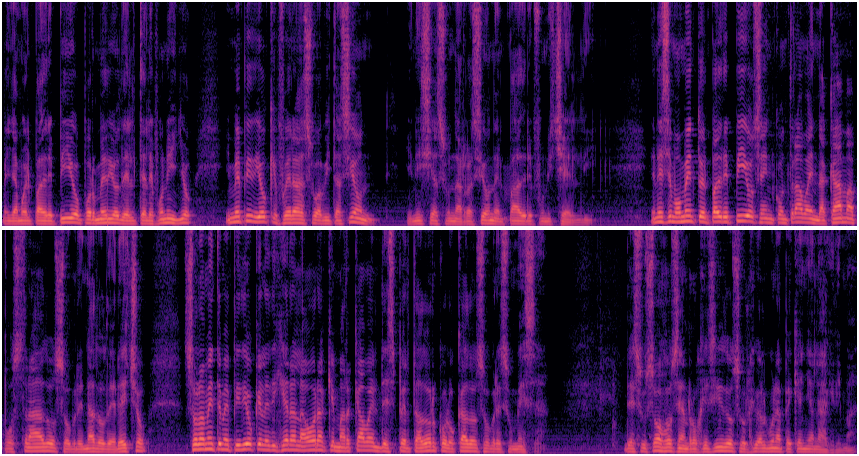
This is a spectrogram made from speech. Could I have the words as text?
me llamó el padre Pío por medio del telefonillo y me pidió que fuera a su habitación. Inicia su narración el padre Funicelli. En ese momento el padre Pío se encontraba en la cama postrado sobre nado derecho, Solamente me pidió que le dijera la hora que marcaba el despertador colocado sobre su mesa. De sus ojos enrojecidos surgió alguna pequeña lágrima.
